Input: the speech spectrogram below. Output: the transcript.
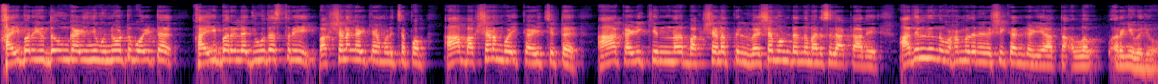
ഖൈബർ യുദ്ധവും കഴിഞ്ഞ് മുന്നോട്ട് പോയിട്ട് ഹൈബറിലെ ജൂത സ്ത്രീ ഭക്ഷണം കഴിക്കാൻ വിളിച്ചപ്പം ആ ഭക്ഷണം പോയി കഴിച്ചിട്ട് ആ കഴിക്കുന്ന ഭക്ഷണത്തിൽ വിഷമുണ്ടെന്ന് മനസ്സിലാക്കാതെ അതിൽ നിന്ന് മുഹമ്മദിനെ രക്ഷിക്കാൻ കഴിയാത്ത അള്ള ഇറങ്ങി വരുമോ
